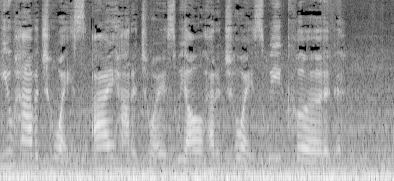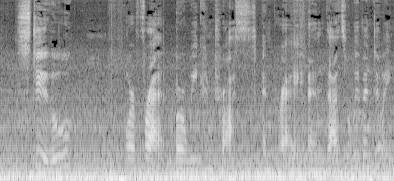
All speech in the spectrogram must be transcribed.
you have a choice. I had a choice. We all had a choice. We could stew or fret, or we can trust and pray. And that's what we've been doing.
